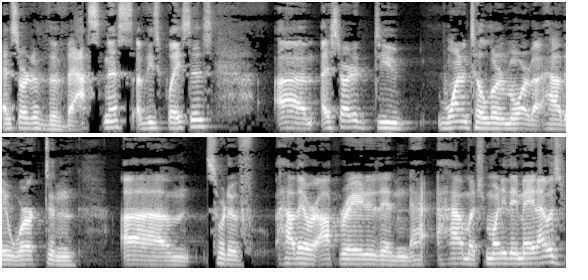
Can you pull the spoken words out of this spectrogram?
and sort of the vastness of these places, um, I started to wanted to learn more about how they worked and um, sort of how they were operated and h- how much money they made. I was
